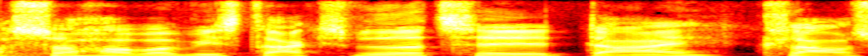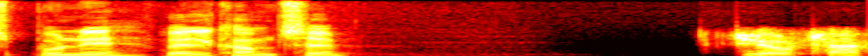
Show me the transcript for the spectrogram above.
Og så hopper vi straks videre til dig, Claus Bonnet. Velkommen til. Jo, tak.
